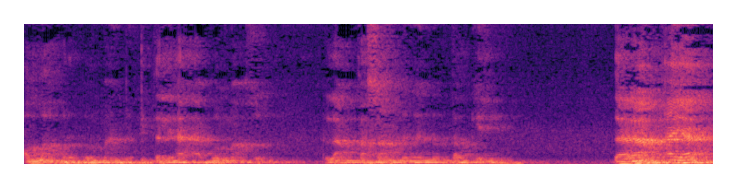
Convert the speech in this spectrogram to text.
Allah berfirman. Kita lihat apa maksud lam qasam dengan nun taukid. Dalam ayat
